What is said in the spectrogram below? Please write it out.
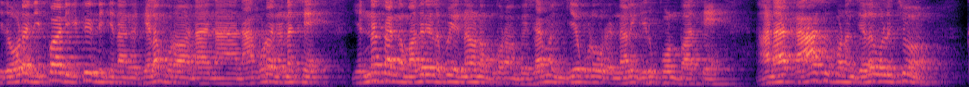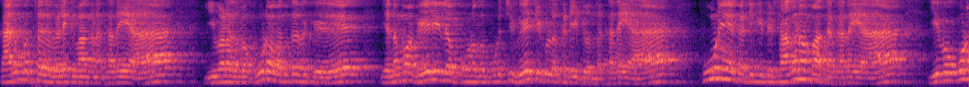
இதோட நிப்பாட்டிக்கிட்டு இன்றைக்கி நாங்கள் கிளம்புறோம். நான் நான் நான் கூட நினச்சேன். என்ன தாங்க மதுரையில் போய் என்ன பண்ண போகிறோம் பேசாமல் இங்கேயே கூட ஒரு ரெண்டு நாளைக்கு இருப்போம்னு பார்த்தேன். ஆனால் காசு பணம் செலவழிச்சும் கருமத்தை விலைக்கு வாங்கின கதையா? இவளை கூட வந்ததுக்கு என்னமோ வேலியில் போனதை பிடிச்சி வேட்டிக்குள்ளே கட்டிட்டு வந்த கதையா? பூனையை கட்டிக்கிட்டு சகனம் பார்த்த கதையா? இவ கூட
